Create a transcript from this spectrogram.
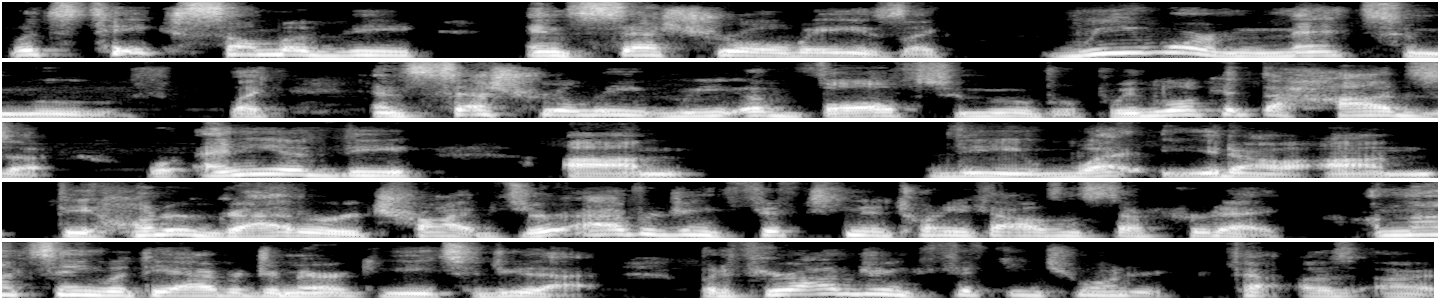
let's take some of the ancestral ways like we were meant to move like ancestrally we evolved to move if we look at the hadza or any of the um, the what you know um, the hunter gatherer tribes they're averaging 15 to 20,000 steps per day. I'm not saying what the average American needs to do that, but if you're averaging 5,200 uh,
